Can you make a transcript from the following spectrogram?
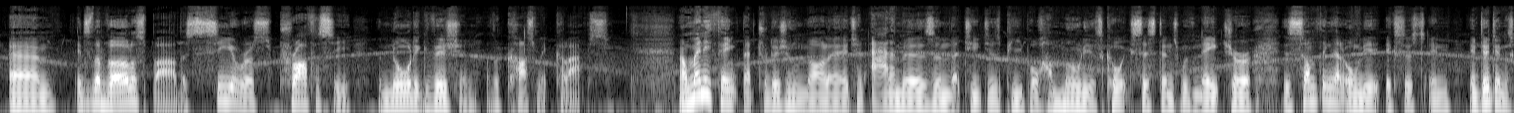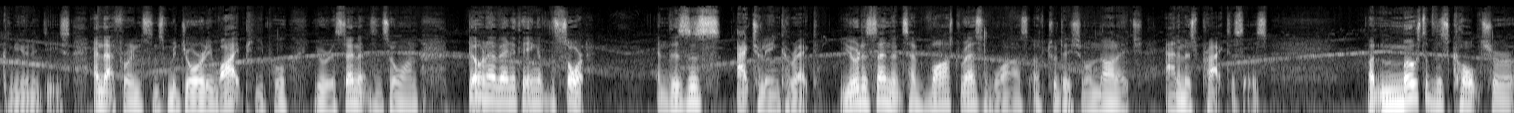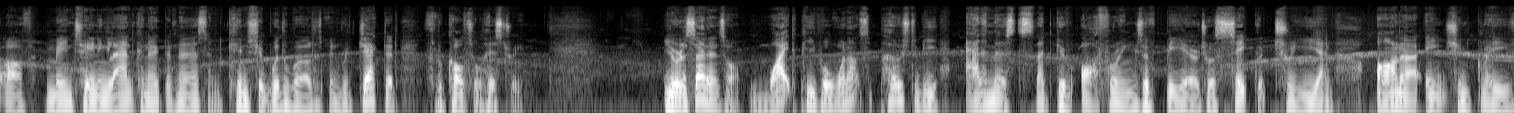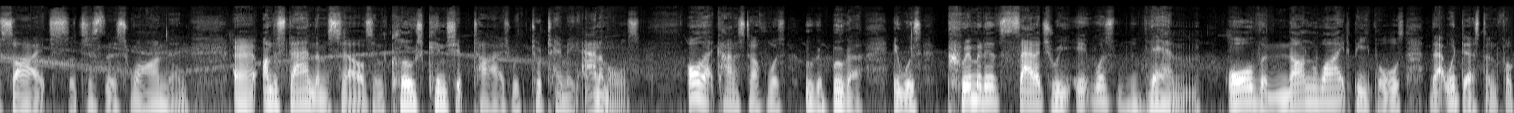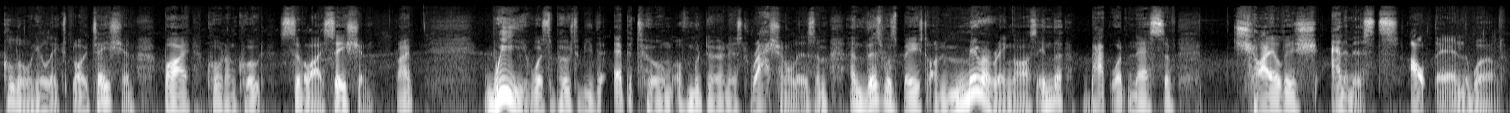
Um, it's the Völuspá, the seeress prophecy, the Nordic vision of the cosmic collapse. Now, many think that traditional knowledge and animism that teaches people harmonious coexistence with nature is something that only exists in indigenous communities, and that, for instance, majority white people, your descendants, and so on, don't have anything of the sort. And this is actually incorrect. Your descendants have vast reservoirs of traditional knowledge, animist practices. But most of this culture of maintaining land connectedness and kinship with the world has been rejected through cultural history your descendants or white people were not supposed to be animists that give offerings of beer to a sacred tree and honor ancient grave sites such as this one and uh, understand themselves in close kinship ties with totemic animals. All that kind of stuff was ooga booga. It was primitive savagery. It was them. All the non white peoples that were destined for colonial exploitation by quote unquote civilization, right? We were supposed to be the epitome of modernist rationalism, and this was based on mirroring us in the backwardness of childish animists out there in the world.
